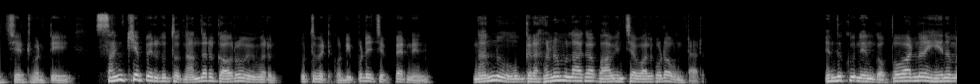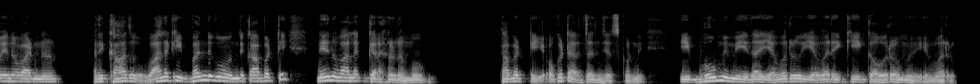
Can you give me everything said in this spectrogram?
ఇచ్చేటువంటి సంఖ్య పెరుగుతుంది. అందరూ గౌరవం ఇవ్వరు. గుర్తుపెట్టుకోండి. ఇప్పుడే చెప్పాను నేను. నన్ను గ్రహణంలాగా భావించే వాళ్ళు కూడా ఉంటారు. ఎందుకు నేను గొప్పవాడినా, హీనమైన వాడినా? అది కాదు. వాళ్ళకి ఇబ్బందిగా ఉంది కాబట్టి నేను వాళ్ళకి గ్రహణము. కాబట్టి ఒకటి అర్థం చేసుకోండి. ఈ భూమి మీద ఎవరు ఎవరికి గౌరవం ఇవ్వరు.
